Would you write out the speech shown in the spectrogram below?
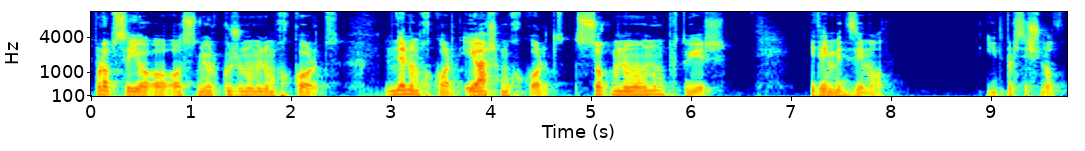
Próprio sei ao, ao, senhor, cujo nome eu não me recordo. Não, não me recordo, eu acho que me recordo. Só que não é um nome português. Eu tenho medo de dizer mal. E de parecer xenófobo.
